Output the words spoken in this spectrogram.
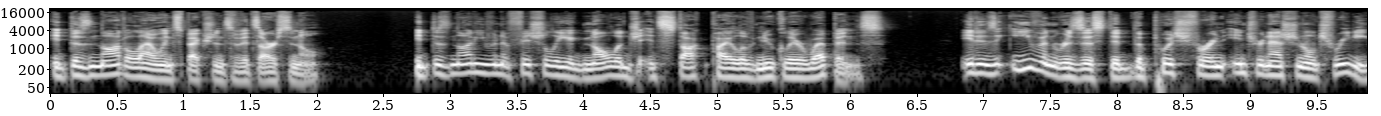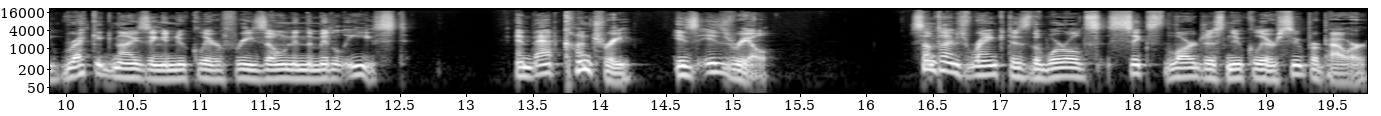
It does not allow inspections of its arsenal. It does not even officially acknowledge its stockpile of nuclear weapons. It has even resisted the push for an international treaty recognizing a nuclear free zone in the Middle East. And that country is Israel. Sometimes ranked as the world's sixth largest nuclear superpower,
